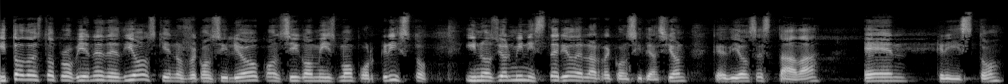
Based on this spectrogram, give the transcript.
Y todo esto proviene de Dios, quien nos reconcilió consigo mismo por Cristo y nos dio el ministerio de la reconciliación, que Dios estaba en Cristo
